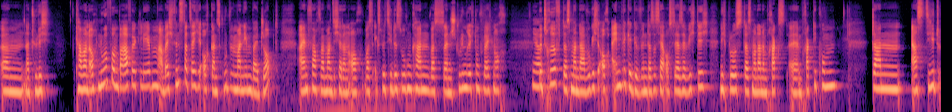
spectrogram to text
Ähm, natürlich kann man auch nur vom BAföG leben. Aber ich finde es tatsächlich auch ganz gut, wenn man nebenbei jobbt. Einfach, weil man sich ja dann auch was Explizites suchen kann, was seine Studienrichtung vielleicht noch ja. betrifft, dass man da wirklich auch Einblicke gewinnt. Das ist ja auch sehr, sehr wichtig. Nicht bloß, dass man dann im, Prax äh, im Praktikum dann erst sieht,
